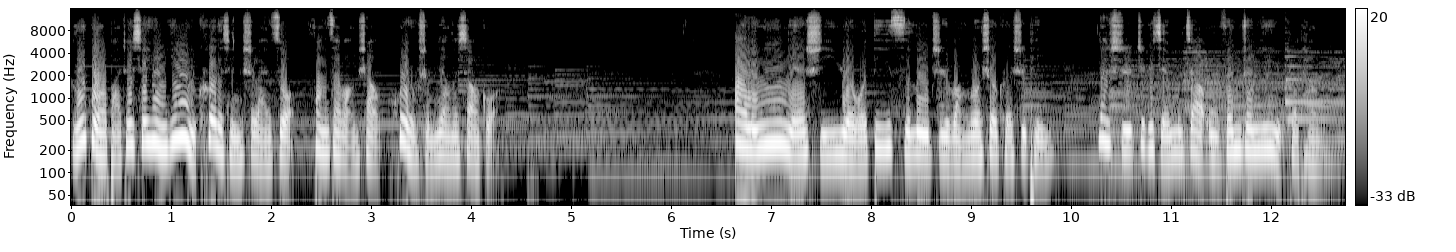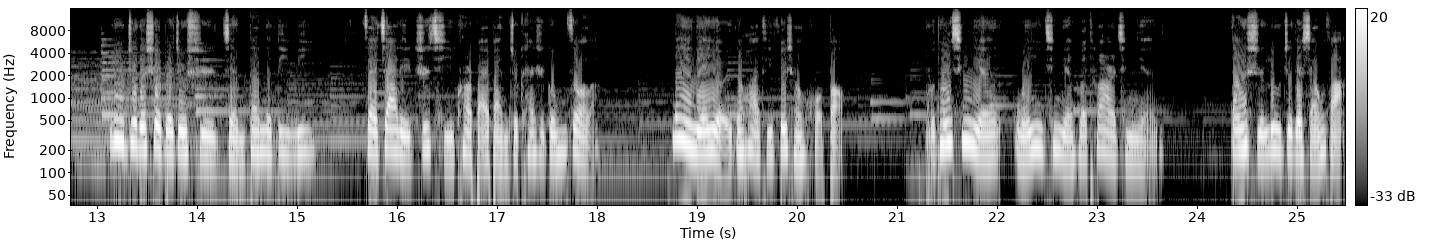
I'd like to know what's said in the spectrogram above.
如果把这些用英语课的形式来做，放在网上会有什么样的效果？二零一一年十一月，我第一次录制网络授课视频，那时这个节目叫《五分钟英语课堂》，录制的设备就是简单的 DV，在家里支起一块白板就开始工作了。那一年有一个话题非常火爆：普通青年、文艺青年和特二青年。当时录制的想法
